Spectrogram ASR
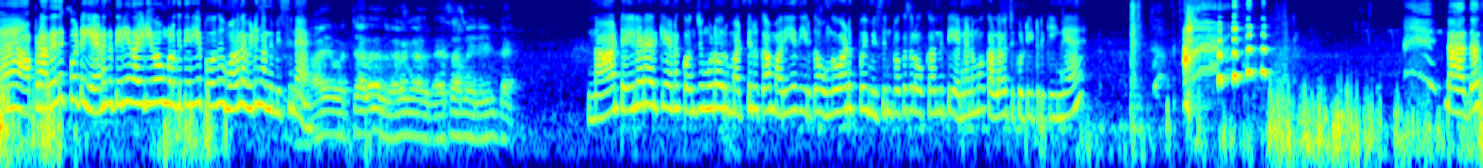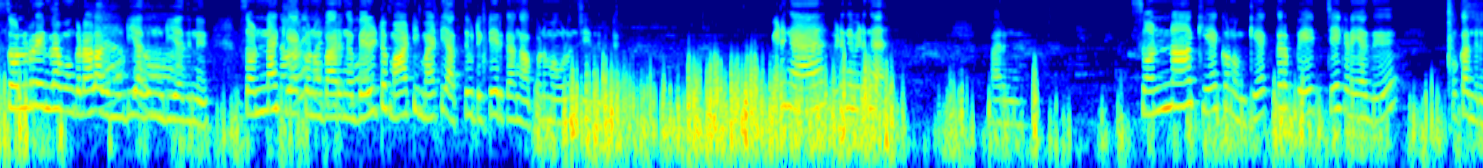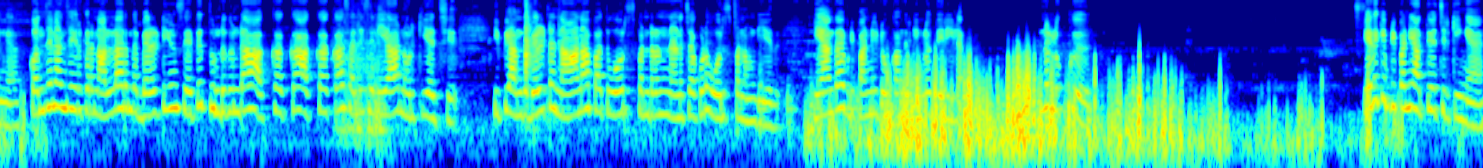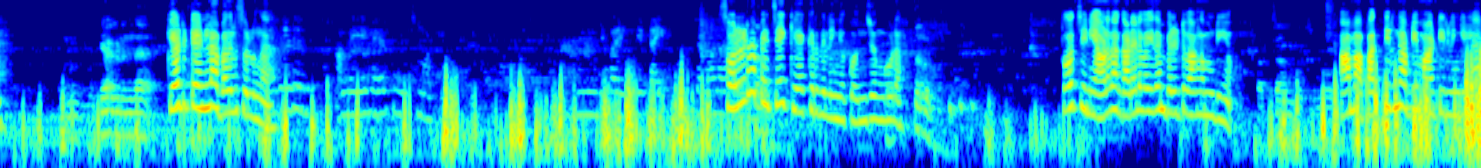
ஆ அப்புறம் அதை எதுக்கு போட்டு? எனக்கு தெரியாத ஐடியாவா உங்களுக்கு தெரிய போகுது? முதல்ல விடுங்க அந்த மிஷினை. நான் டெய்லராக இருக்கேன். எனக்கு கொஞ்சம் கூட ஒரு மட்டு இருக்கா? மரியாதை இருக்கா? உங்கள் வார்டுக்கு போய் மிஷின் பக்கத்தில் உட்காந்துட்டு என்னென்னமோ கல்லை வச்சு கூட்டிகிட்டு இருக்கீங்க? நான் அதான் சொல்கிறேன்ல உங்களால் அது முடியாது முடியாதுன்னு. சொன்னால் கேட்கணும் பாருங்கள் பெல்ட்டை மாட்டி மாட்டி அத்து விட்டுக்கிட்டே இருக்காங்க. அப்பனும் அவளும் சேர்ந்துக்கிட்டு. விடுங்க விடுங்க விடுங்க. பாருங்க. சொன்னால் கேட்கணும் கேட்குற பேச்சே கிடையாது. உட்காந்துருங்க. கொஞ்ச நஞ்சு இருக்கிற நல்லா இருந்த பெல்ட்டையும் சேர்த்து துண்டு துண்டா அக்கா அக்கா அக்கா அக்கா சல்லி சல்லியா நொறுக்கியாச்சு. இப்போ அந்த பெல்ட்டை நானாக பார்த்து ஓர்ஸ் பண்ணுறேன்னு நினச்சா கூட ஓர்ஸ் பண்ண முடியாது. ஏன் தான் இப்படி பண்ணிட்டு உட்காந்துருக்கீங்களோ தெரியல. இன்னும் லுக்கு? எதுக்கு இப்படி பண்ணி அத்து வச்சிருக்கீங்க? கேட்டுட்டேன்ல பதில் சொல்லுங்க. சொல்கிற பேச்சே கேட்கறது இல்லைங்க கொஞ்சம் கூட. போச்சு நீ அவ்வளோதான் கடையில் போய் தான் பெல்ட் வாங்க முடியும். ஆமாம் பத்து இருந்தால் அப்படியே மாட்டிடுவீங்கல்ல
